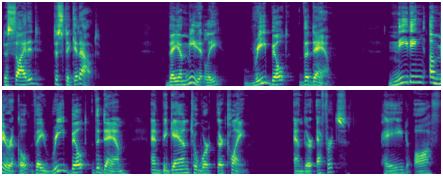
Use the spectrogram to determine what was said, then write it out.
decided to stick it out. They immediately rebuilt the dam. Needing a miracle, they rebuilt the dam and began to work their claim. And their efforts paid off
